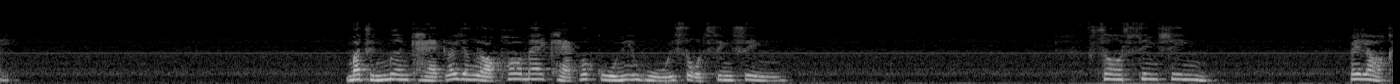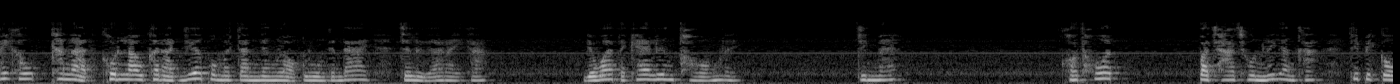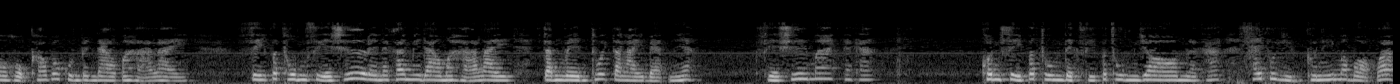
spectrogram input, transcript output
มาถึงเมืองแขกแล้วยังหลอกพ่อแม่แขกว่ากูนี่หูยโสดซิงซิงโสดซิงซิงไปหลอกให้เขาขนาดคนเราขนาดเยื่อพรมจรรย์ยังหลอกลวงกันได้ จะเหลืออะไรคะอย่าว่าแต่แค่เรื่องท้องเลย จริงไหมขอโทษประชาชนหรือยังคะ ที่ไปโกหกเขาว่าคุณเป็นดาวมหาลัย ศรีปทุมเสียชื่อเลยนะคะ มีดาวมหาลัย จันเวรถ้วยตะไลแบบเนี้ย เสียชื่อมากนะคะ คนศรีปทุมเด็กศรีปทุมยอมเหรอคะ ให้ผู้หญิงคนนี้มาบอกว่า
